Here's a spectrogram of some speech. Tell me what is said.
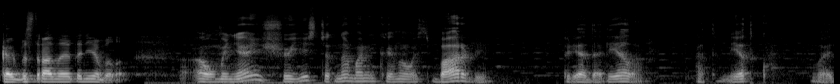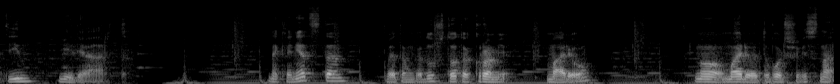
как бы странно это не было. А у меня еще есть одна маленькая новость. Барби преодолела отметку в 1 миллиард. Наконец-то в этом году что-то кроме Марио. Но Марио это больше весна.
